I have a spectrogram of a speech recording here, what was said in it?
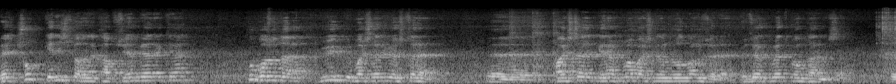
ve çok geniş bir alanı kapsayan bir harekat. Bu konuda büyük bir başarı gösteren, e, başta Genelkurmay Başkanımız olmak üzere, özel kuvvet komutanımıza, e,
